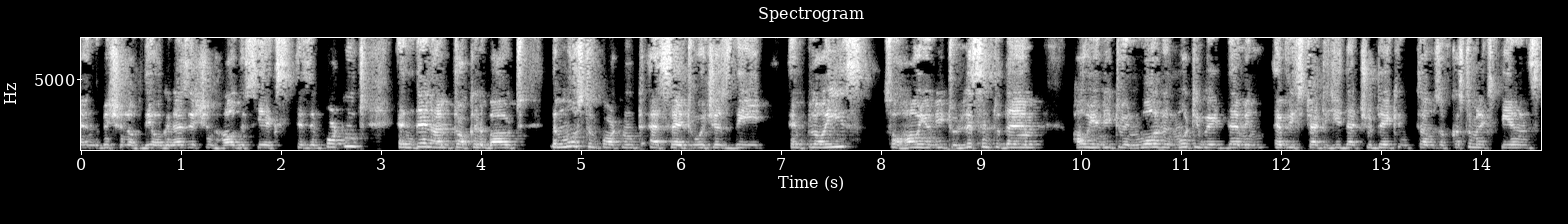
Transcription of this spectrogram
and the mission of the organization, how the CX is important. And then I'm talking about the most important asset, which is the employees. So how you need to listen to them, how you need to involve and motivate them in every strategy that you take in terms of customer experience,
